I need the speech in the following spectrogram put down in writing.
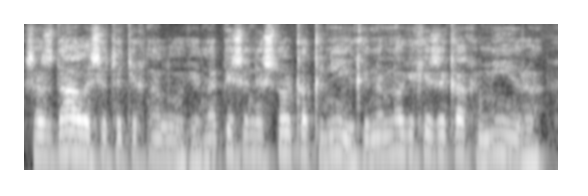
создалась эта технология, написаны столько книг и на многих языках мира –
